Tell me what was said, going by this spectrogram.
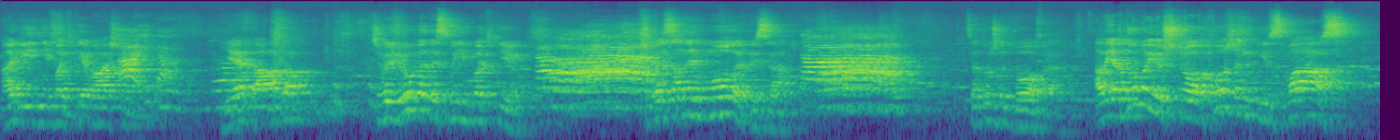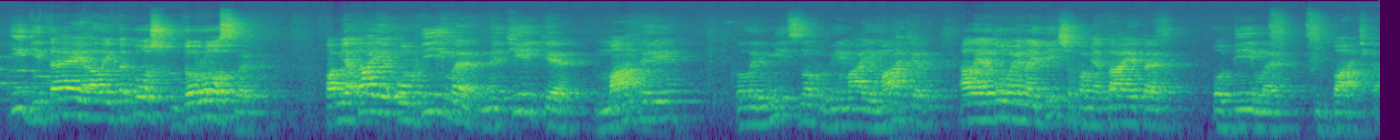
а рідні батьки ваші. Є тато. Чи ви любите своїх батьків? Чи ви за них молитеся? Це дуже добре. Але я думаю, що кожен із вас, і дітей, але й також дорослих, пам'ятає обійми не тільки матері, коли міцно обіймає матір, але я думаю, найбільше пам'ятаєте обійми батька.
